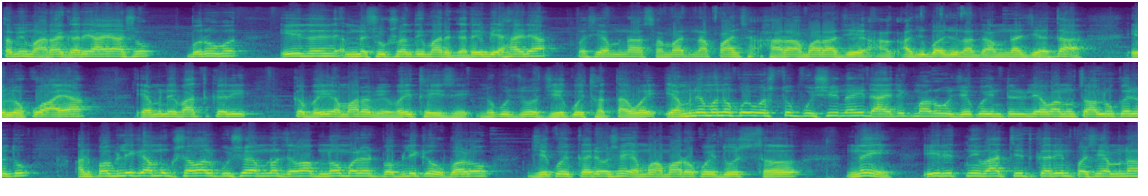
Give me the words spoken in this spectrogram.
તમે મારા ઘરે આવ્યા છો. બરોબર? એ લઈને એમને સુખ શાંતિ મારે ઘરે બેહાડ્યા. પછી એમના સમાજના પાંચ હારા અમારા જે આજુબાજુના ગામના જે હતા, એ લોકો આવ્યા એમને વાત કરી કે ભાઈ, અમારા વ્યવહાર થઈ છે. મેં કહું જો જે કોઈ થતા હોય, એમને મને કોઈ વસ્તુ પૂછી નહીં. ડાયરેક્ટ મારું જે કોઈ ઇન્ટરવ્યૂ લેવાનું ચાલુ કર્યું હતું. અને પબ્લિકે અમુક સવાલ પૂછ્યો, એમનો જવાબ ન મળ્યો પબ્લિકે ઉભાડો જે કોઈ કર્યો છે, એમાં અમારો કોઈ દોષ છે નહીં. એ રીતની વાતચીત કરીને પછી એમને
